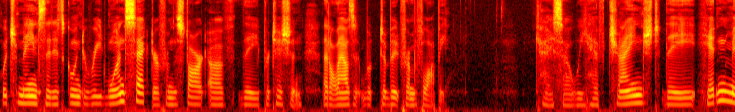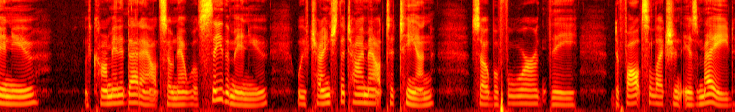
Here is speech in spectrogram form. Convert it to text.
which means that it's going to read one sector from the start of the partition that allows it to boot from a floppy. Okay, so we have changed the hidden menu. We've commented that out, so now we'll see the menu. We've changed the timeout to 10, so before the default selection is made,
